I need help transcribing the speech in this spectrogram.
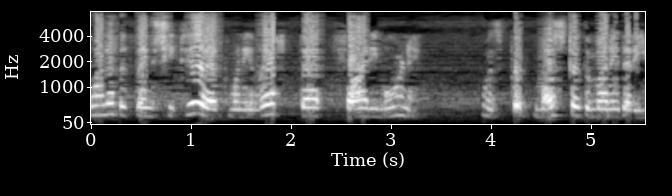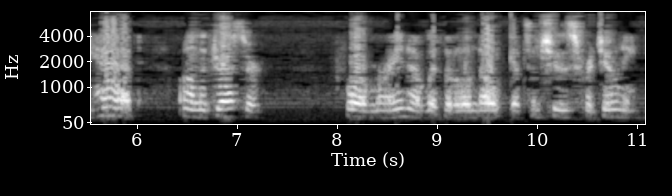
One of the things he did when he left that Friday morning was put most of the money that he had on the dresser for Marina with a little note, get some shoes for Junie.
